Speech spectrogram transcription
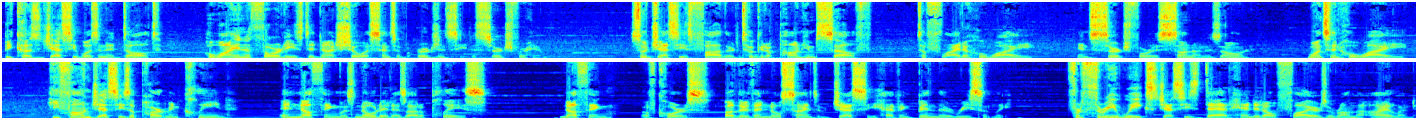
because Jesse was an adult, Hawaiian authorities did not show a sense of urgency to search for him. So Jesse's father took it upon himself to fly to Hawaii and search for his son on his own. Once in Hawaii, he found Jesse's apartment clean, and nothing was noted as out of place. Nothing, of course, other than no signs of Jesse having been there recently. For three weeks, Jesse's dad handed out flyers around the island,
